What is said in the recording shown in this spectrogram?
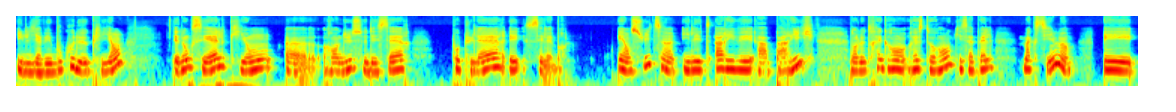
il y avait beaucoup de clients, et donc c'est elles qui ont euh, rendu ce dessert populaire et célèbre. Et ensuite, il est arrivé à Paris, dans le très grand restaurant qui s'appelle Maxime. Et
